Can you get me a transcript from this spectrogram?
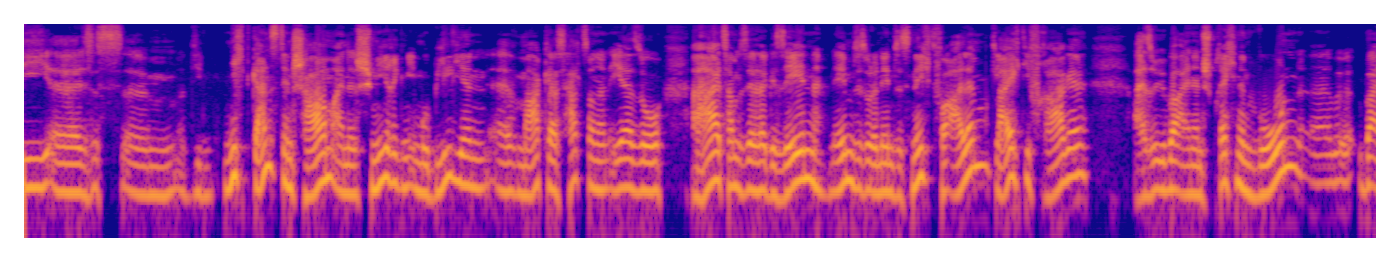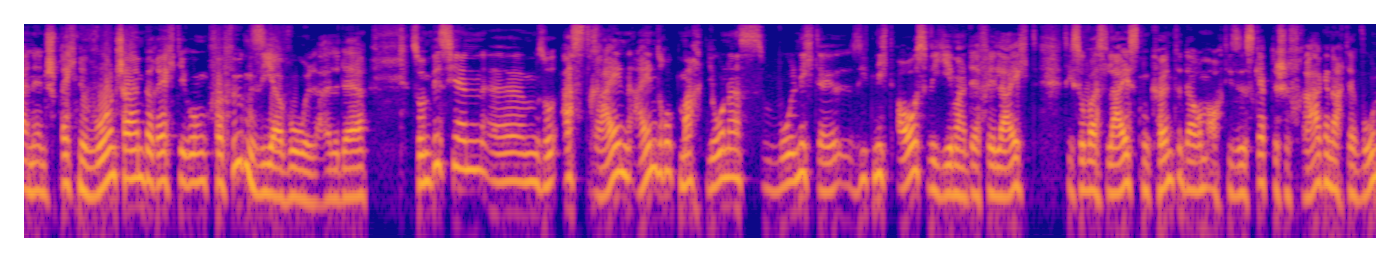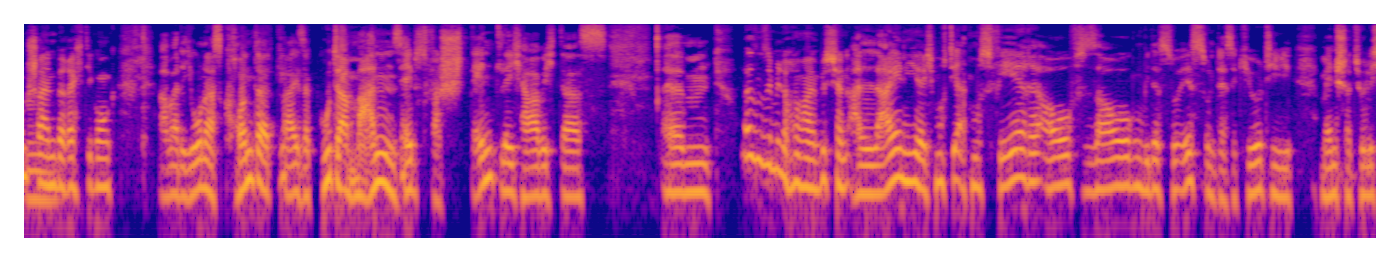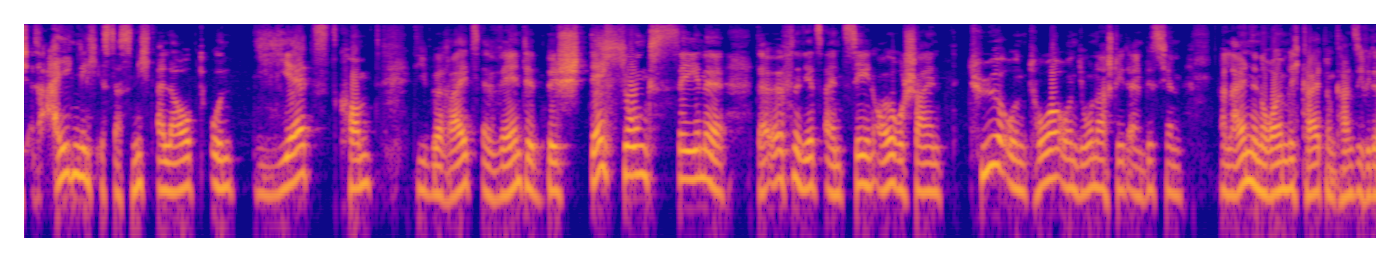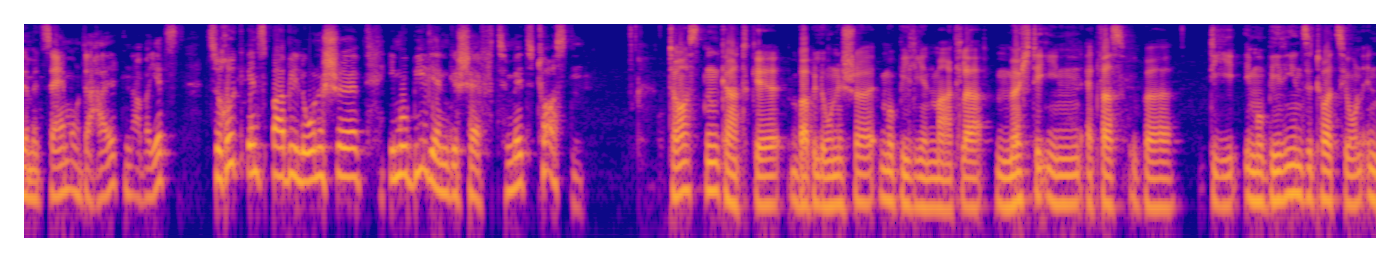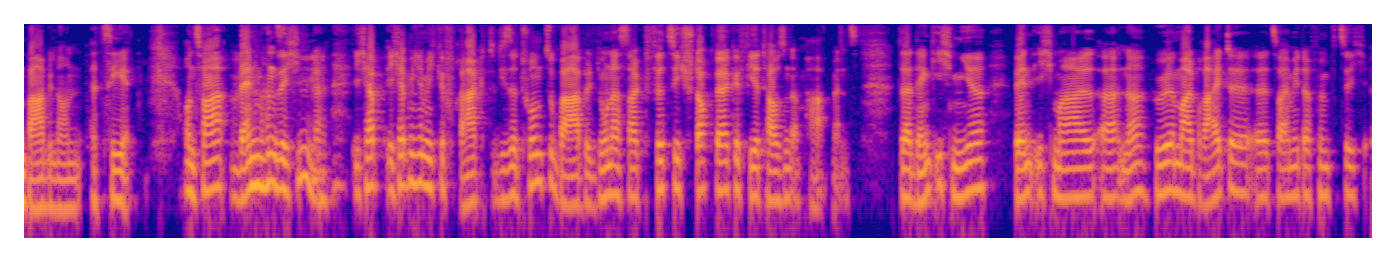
die, äh, das ist, ähm, die nicht ganz den Charme eines schmierigen Immobilienmaklers äh, hat, sondern eher so, aha, jetzt haben Sie es ja gesehen, nehmen Sie es oder nehmen Sie es nicht. Vor allem gleich die Frage, also über einen entsprechenden Wohn, äh, über eine entsprechende Wohnscheinberechtigung verfügen sie ja wohl. Also der so ein bisschen ähm, so astreinen Eindruck macht Jonas wohl nicht. Er sieht nicht aus wie jemand, der vielleicht sich sowas leisten könnte. Darum auch diese skeptische Frage nach der Wohnscheinberechtigung. Mhm. Aber der Jonas kontert gleich, sagt, guter Mann, selbstverständlich habe ich das. Ähm, lassen Sie mich doch noch mal ein bisschen allein hier. Ich muss die Atmosphäre aufsaugen, wie das so ist. Und der Security-Mensch natürlich. Also eigentlich ist das nicht erlaubt. Und jetzt kommt die bereits erwähnte Bestechungsszene. Da öffnet jetzt ein 10-Euro-Schein Tür und Tor und Jonas steht ein bisschen allein in Räumlichkeiten und kann sich wieder mit Sam unterhalten. Aber jetzt zurück ins babylonische Immobiliengeschäft mit Thorsten. Thorsten Gatke, babylonischer Immobilienmakler, möchte Ihnen etwas über die Immobiliensituation in Babylon erzählen. Und zwar, wenn man sich, hm. äh, ich habe ich hab mich nämlich gefragt, dieser Turm zu Babel, Jonas sagt 40 Stockwerke, 4000 Apartments. Da denke ich mir, wenn ich mal äh, ne, Höhe mal Breite äh, 2,50 Meter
